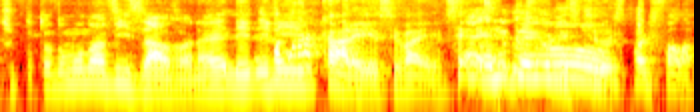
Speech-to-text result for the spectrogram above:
tipo, todo mundo avisava, né? Ele, ele, Tapa na cara esse, vai. Você, É, ele é ganhou- dos Steelers, pode falar.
